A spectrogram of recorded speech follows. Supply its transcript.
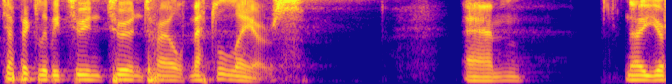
typically between 2 and 12 metal layers. Um, now, your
